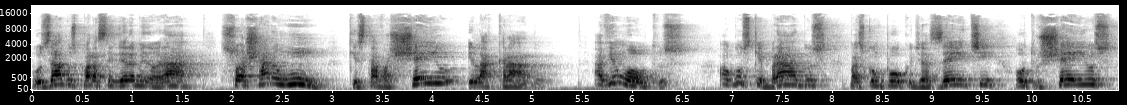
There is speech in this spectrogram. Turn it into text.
usados para acender a menorá, só acharam um que estava cheio e lacrado. Haviam outros, alguns quebrados, mas com pouco de azeite, outros cheios,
